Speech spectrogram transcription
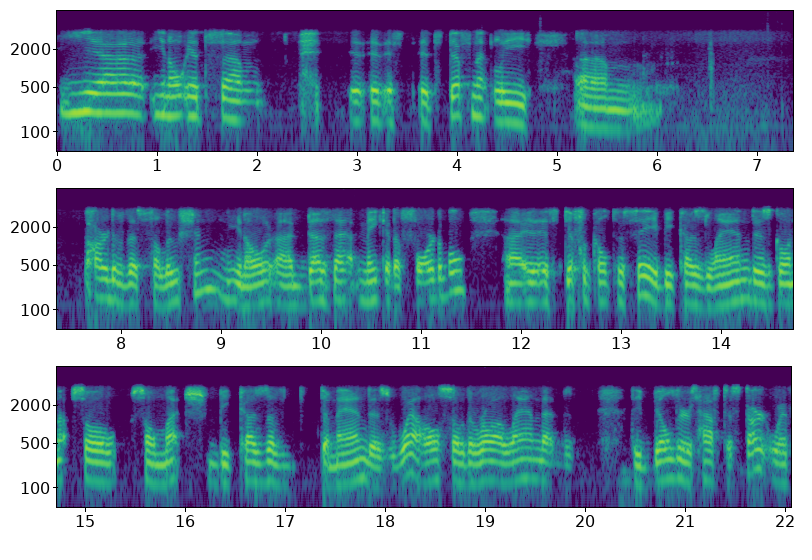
Yeah, you know, it's um, it, it, it's it's definitely um, part of the solution. You know, uh, does that make it affordable? Uh, it's difficult to say because land is going up so so much because of demand as well. So the raw land that the builders have to start with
